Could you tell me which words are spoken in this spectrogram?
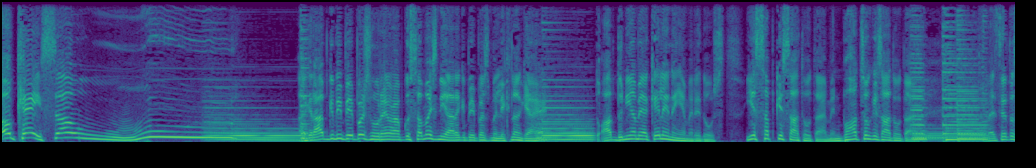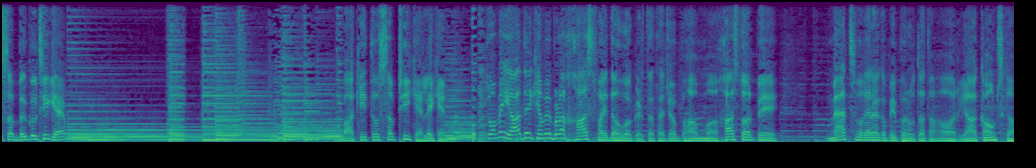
ओके सो अगर आपके भी पेपर्स हो रहे हैं और आपको समझ नहीं आ रहा कि पेपर्स में लिखना क्या है तो आप दुनिया में अकेले नहीं है मेरे दोस्त। ये सबके साथ होता है मीन बहुत सौ के साथ होता है। वैसे तो सब बिल्कुल ठीक है। बाकी तो सब ठीक है लेकिन तो हमें याद है कि हमें बड़ा खास फ़ायदा हुआ करता था जब हम खास तौर पे मैथ्स वगैरह का पेपर होता था और या अकाउंट्स का।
